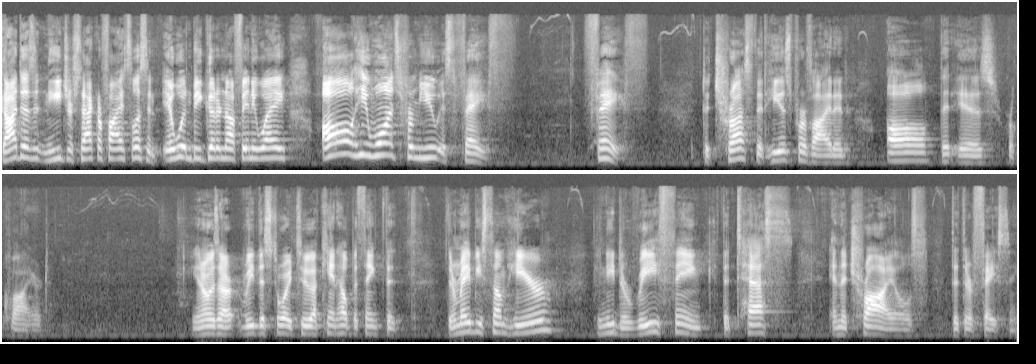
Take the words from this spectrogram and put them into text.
God doesn't need your sacrifice. Listen, it wouldn't be good enough anyway. All He wants from you is faith. Faith to trust that He has provided all that is required. You know, as I read this story too, I can't help but think that there may be some here who need to rethink the tests and the trials that they're facing.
